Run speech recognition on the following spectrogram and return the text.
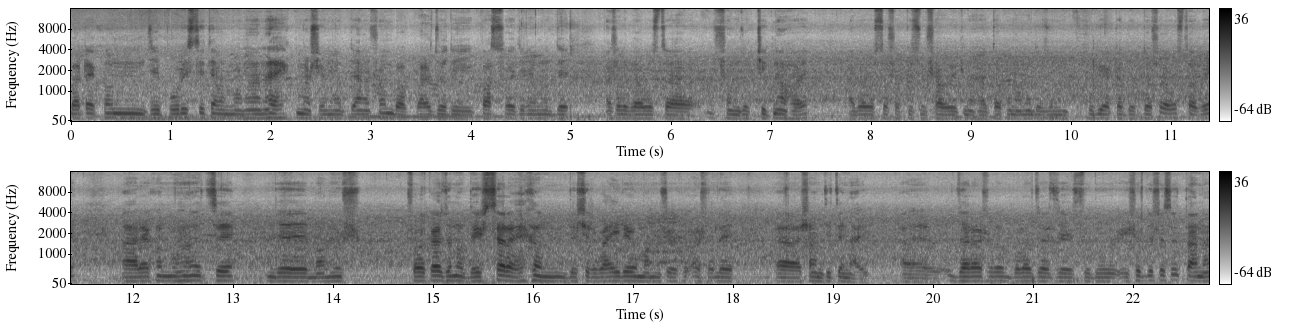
বাট এখন যে পরিস্থিতি আমার মনে হয় না এক মাসের মধ্যে আনা সম্ভব। আর যদি পাঁচ, ছয় দিনের মধ্যে আসলে ব্যবস্থা, সংযোগ ঠিক না হয় আর ব্যবস্থা সব কিছু স্বাভাবিক না হয়, তখন আমাদের জন্য খুবই একটা দুর্দশার অবস্থা হবে। আর এখন মনে হচ্ছে যে মানুষ, সরকারের জন্য দেশ ছাড়া এখন দেশের বাইরেও মানুষের আসলে শান্তিতে নাই। আর যারা আসলে বলা যায় যে শুধু এইসব দেশ আছে তা না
